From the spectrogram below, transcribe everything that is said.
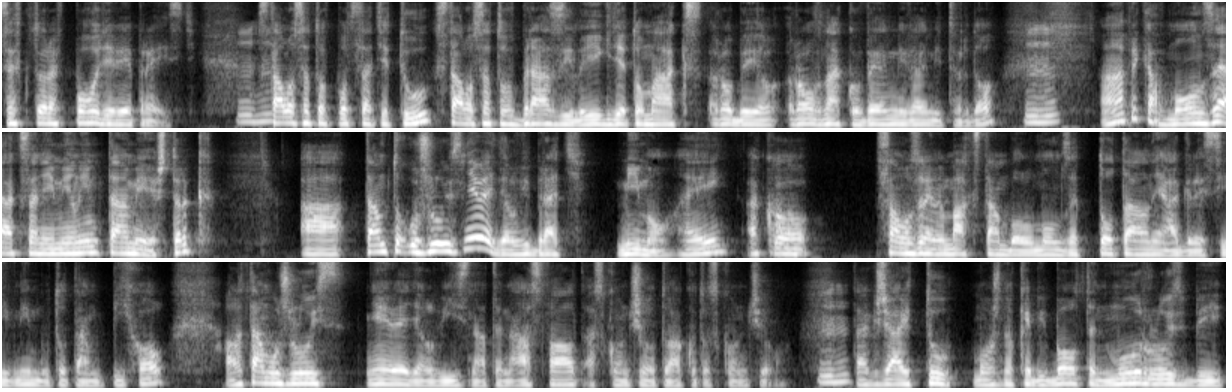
cez ktoré v pohode vie prejsť. Mm-hmm. Stalo sa to v podstate tu, stalo sa to v Brazílii, kde to Max robil rovnako veľmi, veľmi tvrdo. Mm-hmm. A napríklad v Monze, ak sa nemýlim, tam je štrk a tam to už Luis nevedel vybrať mimo, hej? Ako, mm. samozrejme Max tam bol v Monze totálne agresívny, mu to tam pichol, ale tam už Luis nevedel výjsť na ten asfalt a skončilo to, ako to skončilo. Mm-hmm. Takže aj tu, možno keby bol ten múr, Luis by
